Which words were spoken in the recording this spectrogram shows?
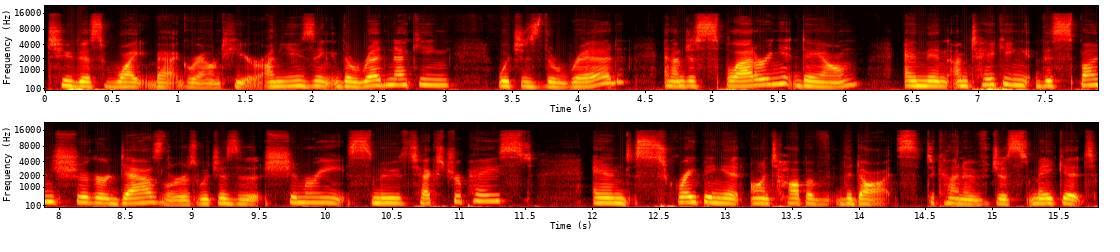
to this white background here. I'm using the rednecking, which is the red, and I'm just splattering it down. And then I'm taking the Sponge Sugar Dazzlerz, which is a shimmery smooth texture paste, and scraping it on top of the dots to kind of just make it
